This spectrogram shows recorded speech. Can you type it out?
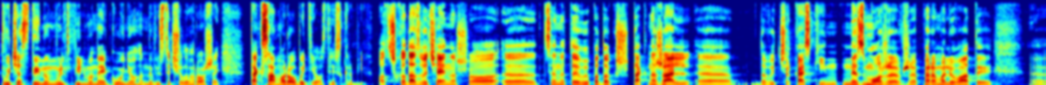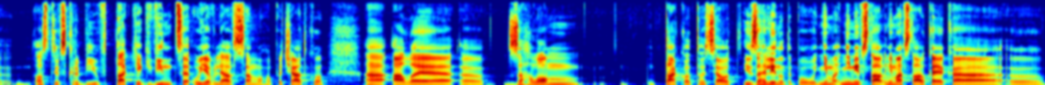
ту частину мультфільму, на яку у нього не вистачило грошей. Так само робить і острів скарбів. От шкода, звичайно, що е, це не той випадок. Так, на жаль, е, Давид Черкаський не зможе вже перемалювати. Е, острів Скарбів, так як він це уявляв з самого початку. Е, але е, загалом. Так, от оця от, і взагалі, ну, типу, німа, встав, німа вставка, яка е,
